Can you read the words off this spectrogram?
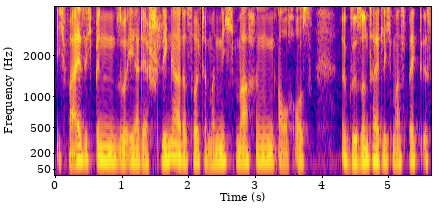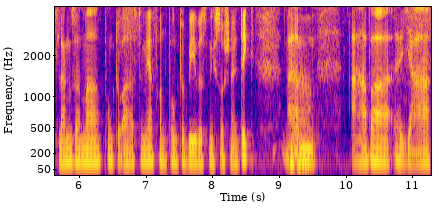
Ich weiß, ich bin so eher der Schlinger, das sollte man nicht machen, auch aus gesundheitlichem Aspekt ist langsamer. Punkto A hast du mehr von, Punkto B wirst nicht so schnell dick. Ja. Ähm, aber äh, ja,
